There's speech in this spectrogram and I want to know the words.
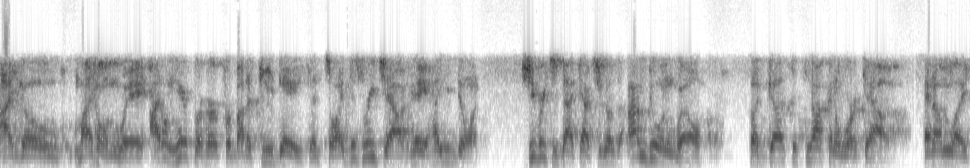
I go my own way. I don't hear from her for about a few days. And so I just reach out, hey, how you doing? She reaches back out. She goes, I'm doing well. But Gus, it's not going to work out. And I'm like,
